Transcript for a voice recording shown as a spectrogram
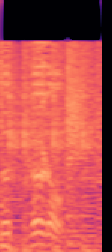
The turtle.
